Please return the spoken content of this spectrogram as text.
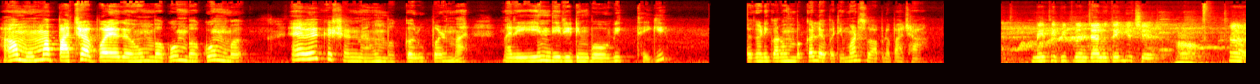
હા મમ્મા પાછળ પડે ગઈ હોમવર્ક હોમવર્ક હોમવર્ક એ વેકેશનમાં હોમવર્ક કરવું પણ મારે મારી હિન્દી રીડિંગ બહુ વીક થઈ ગઈ. ઘડીક વાર હોમવર્ક કરી લે પછી મળશું આપણે પાછા. મેથી બીટવાનું ચાલુ થઈ ગયું છે? હા. હા.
